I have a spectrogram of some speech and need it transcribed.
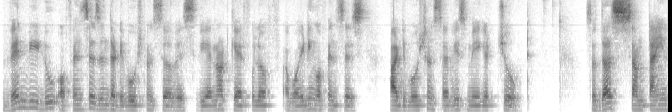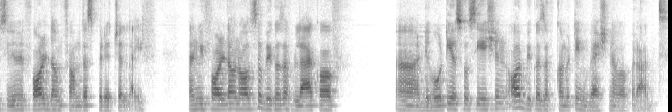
when we do offenses in the devotional service we are not careful of avoiding offenses. Our devotional service may get choked. So thus sometimes we may fall down from the spiritual life. And we fall down also because of lack of uh, devotee association or because of committing vaishnava aparadh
